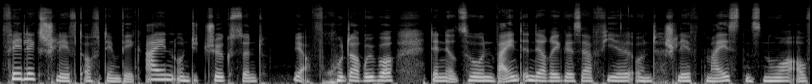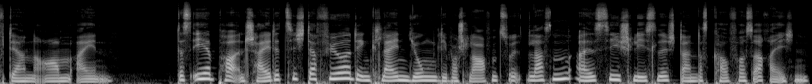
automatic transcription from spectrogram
Felix schläft auf dem Weg ein und die Tschöks sind ja froh darüber, denn ihr Sohn weint in der Regel sehr viel und schläft meistens nur auf deren Arm ein. Das Ehepaar entscheidet sich dafür, den kleinen Jungen lieber schlafen zu lassen, als sie schließlich dann das Kaufhaus erreichen.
